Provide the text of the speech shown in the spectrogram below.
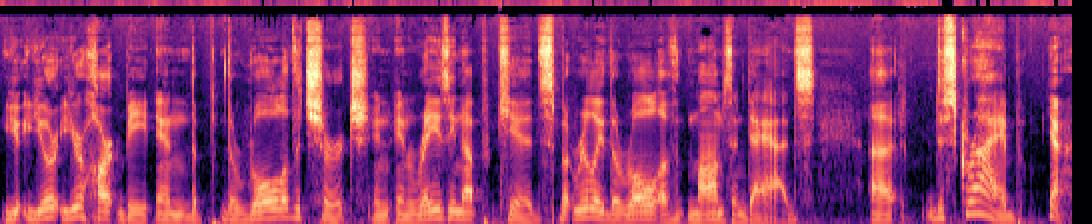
your your heartbeat and the the role of the church in, in raising up kids, but really the role of moms and dads. Uh, describe Yeah.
